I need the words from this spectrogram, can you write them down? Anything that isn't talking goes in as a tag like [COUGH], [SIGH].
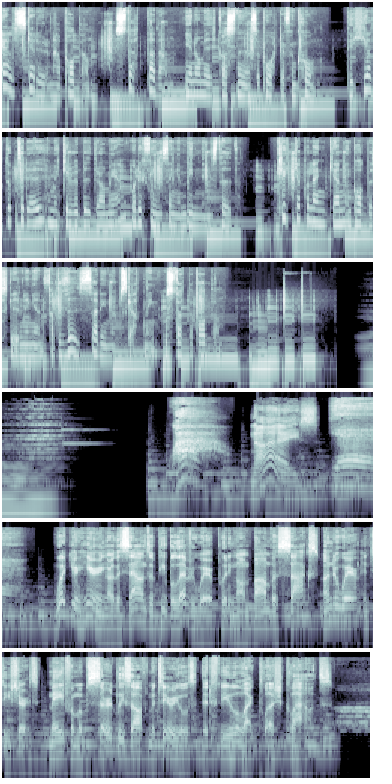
Älskar du den här podden? Stötta den genom IKAs nya supporterfunktion. Det är helt upp till dig hur mycket du vill bidra med och det finns ingen bindningstid. Klicka på länken i poddbeskrivningen för att visa din uppskattning och stötta podden. Nice. What you're hearing are the sounds of people everywhere putting on Bombas socks, underwear, and t-shirts made from absurdly soft materials that feel like plush clouds.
